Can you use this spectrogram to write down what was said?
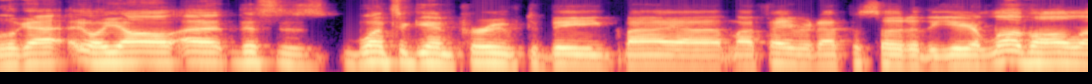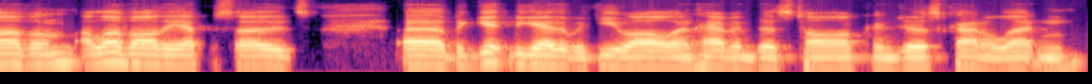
Well, guys, well, y'all, uh, this is once again proved to be my uh, my favorite episode of the year. Love all of them. I love all the episodes. Uh, but getting together with you all and having this talk and just kind of letting,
